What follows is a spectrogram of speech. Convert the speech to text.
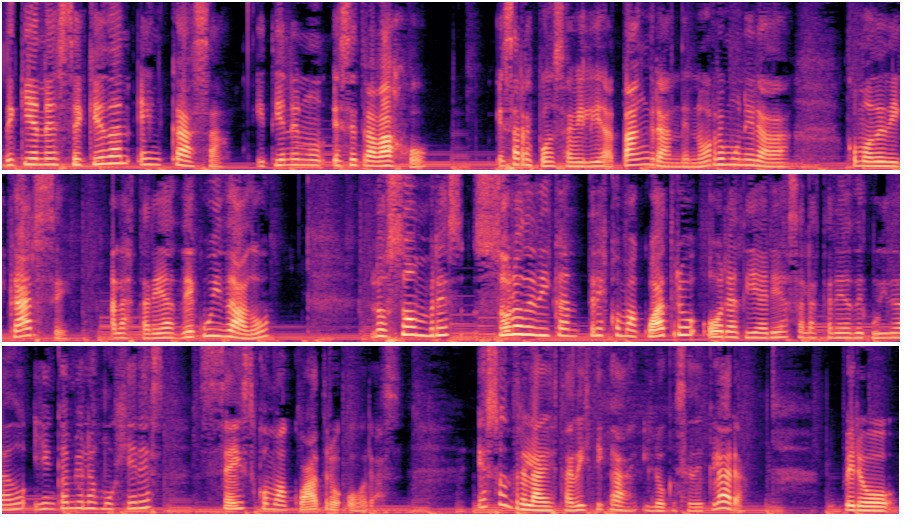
de quienes se quedan en casa y tienen ese trabajo, esa responsabilidad tan grande, no remunerada, como dedicarse a las tareas de cuidado, los hombres solo dedican 3,4 horas diarias a las tareas de cuidado y en cambio las mujeres 6,4 horas. Eso entre las estadísticas y lo que se declara pero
